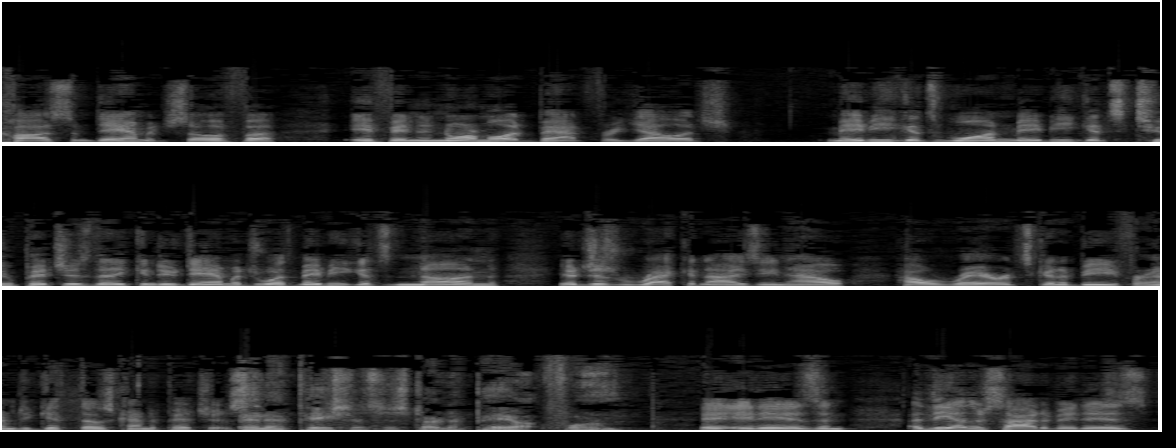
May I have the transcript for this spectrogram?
cause some damage. So if uh, if in a normal at bat for Yelich, maybe he gets one, maybe he gets two pitches that he can do damage with, maybe he gets none. You know, just recognizing how how rare it's going to be for him to get those kind of pitches. And that patience is starting to pay off for him. it, it is, and the other side of it is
